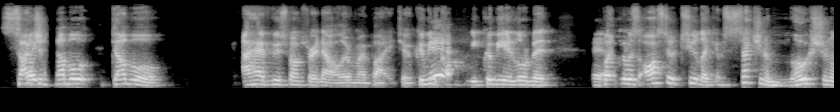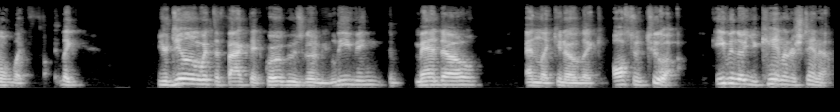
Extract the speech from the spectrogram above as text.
Such like, a double double. I have goosebumps right now all over my body too. It could be yeah. it could be a little bit, yeah. but it was also too like it was such an emotional like like you're dealing with the fact that Grogu is going to be leaving the Mando, and like you know like also too even though you can't understand a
